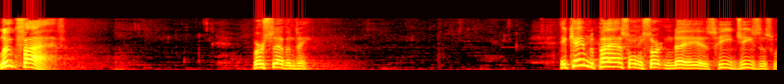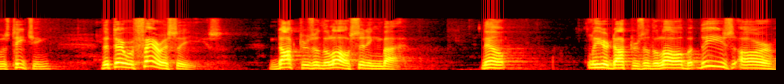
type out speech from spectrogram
Luke 5, verse 17. It came to pass on a certain day, as he, Jesus, was teaching, that there were Pharisees, doctors of the law, sitting by. Now, we hear doctors of the law, but these are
